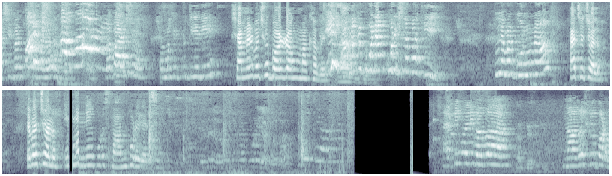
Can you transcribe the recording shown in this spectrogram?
আশীর্বাদ ভালো হবে বাবা আসো। তোমাকে একটু দিয়ে দিই। সামনের বছর বড় রং মাখাবে। আমাকে ফোন করিস না পাখি। তুই আমার গনু না। আচ্ছা চলো। এবার চলো। এমনি পুরো স্নান করে গেছে। হ্যাপি হোলি বাবা। না শুয়ে পড়ো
